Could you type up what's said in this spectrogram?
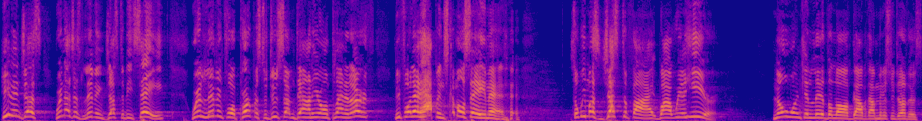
He didn't just, we're not just living just to be saved. We're living for a purpose to do something down here on planet Earth before that happens. Come on, say amen. So we must justify why we're here. No one can live the law of God without ministering to others,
